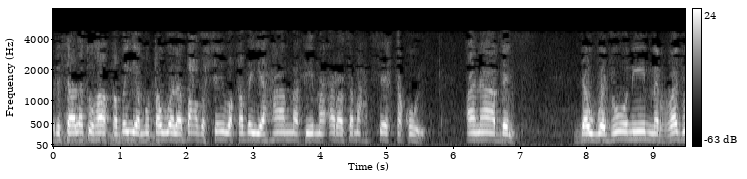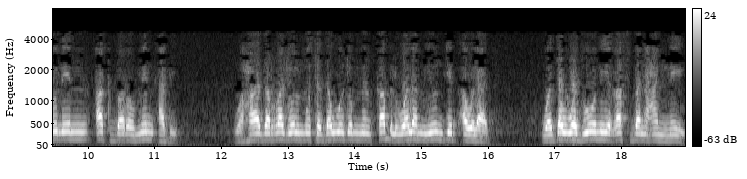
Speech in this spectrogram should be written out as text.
رسالتها قضية مطولة بعض الشيء وقضية هامة فيما أرى سماحة الشيخ تقول. أنا بنت. زوجوني من رجل أكبر من أبي وهذا الرجل متزوج من قبل ولم ينجب أولاد وزوجوني غصبا عني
